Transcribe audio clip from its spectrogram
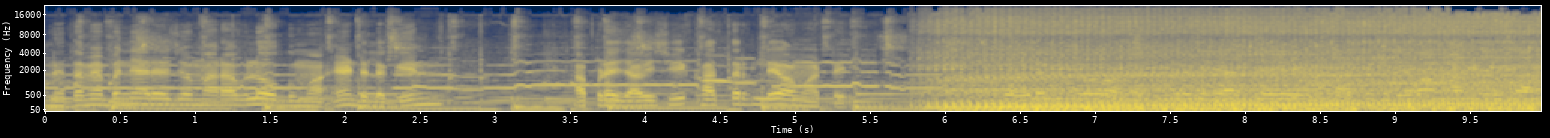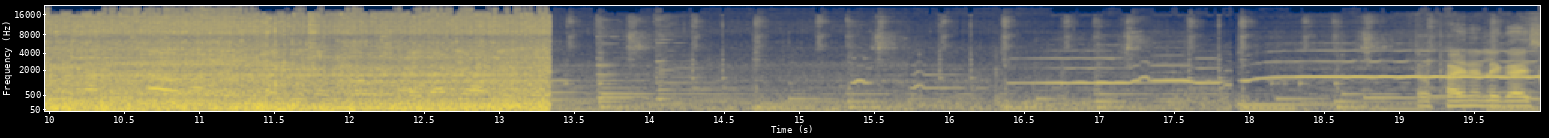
અને તમે બન્યા રહેજો મારા વ્લોગમાં. એન્ડ લગીન આપણે જ આવીશું ખાતર લેવા માટે. ફાઇનલી ગાઈસ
